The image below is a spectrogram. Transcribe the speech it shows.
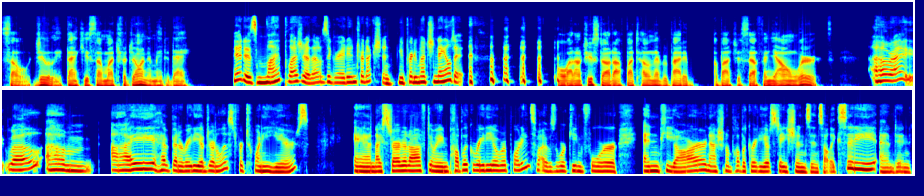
So, Julie, thank you so much for joining me today. It is my pleasure. That was a great introduction. You pretty much nailed it. well, why don't you start off by telling everybody about yourself in your own words? All right. Well, um, I have been a radio journalist for 20 years. And I started off doing public radio reporting. So I was working for NPR, National Public Radio stations in Salt Lake City and in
